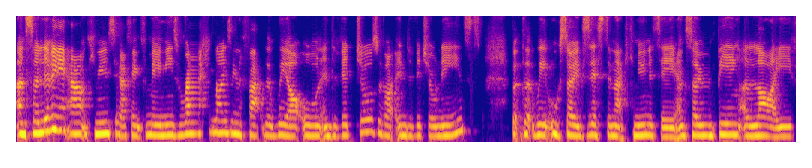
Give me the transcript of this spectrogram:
And so living it out in community, I think for me means recognizing the fact that we are all individuals with our individual needs, but that we also exist in that community. And so being alive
